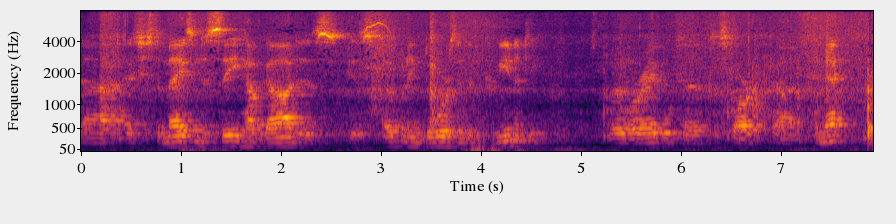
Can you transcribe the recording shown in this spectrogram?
uh, it's just amazing to see how God is, is opening doors into the community where we're able to, to start uh, connecting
